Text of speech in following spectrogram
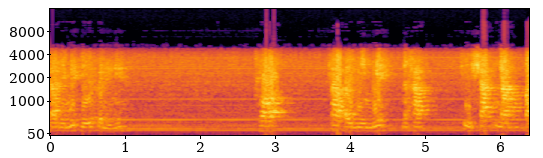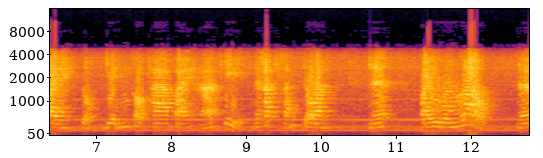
การมีมิตรดีก็เป็นอย่างนี้ เพราะถ้าไปมีมิตรนะครับ ที่ชักนำไปดกเย็นก็พาไปหาที่นะครับ สัญจรนะไปวงเล่านะ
